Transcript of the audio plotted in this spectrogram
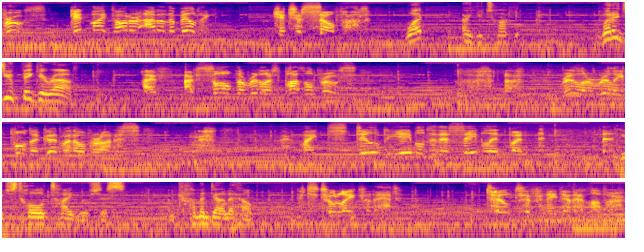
Bruce, get my daughter out of the building. Get yourself out. What are you talking... What did you figure out? I've I've solved the Riddler's puzzle, Bruce. Riddler really pulled a good one over on us. I might still be able to disable it, but You just hold tight, Lucius. I'm coming down to help. it's too late for that. Tell Tiffany that I love her.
